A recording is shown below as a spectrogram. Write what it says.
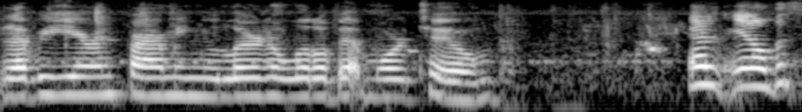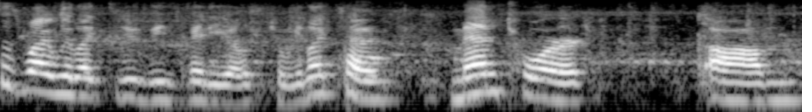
Every year in farming, you learn a little bit more too. And you know, this is why we like to do these videos too. We like to mentor. Um,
